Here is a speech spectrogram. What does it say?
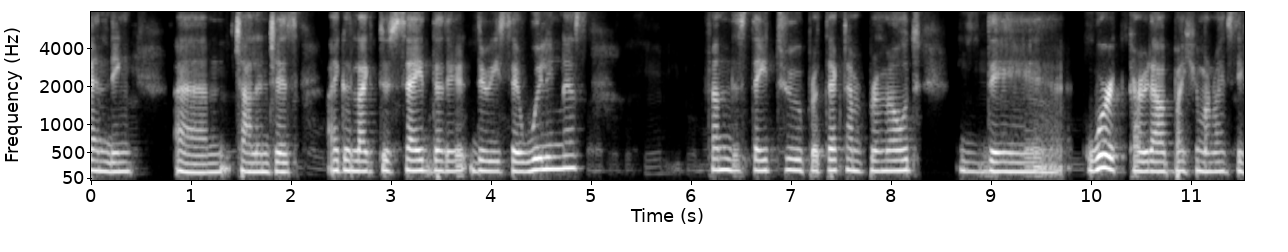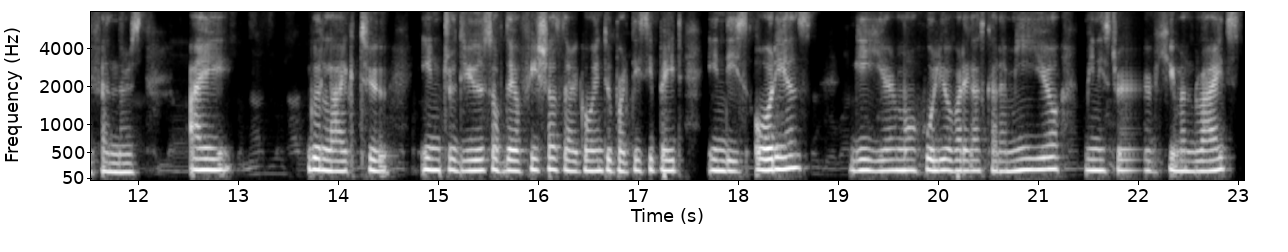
pending um, challenges. I would like to say that there, there is a willingness from the state to protect and promote the work carried out by human rights defenders. I would like to introduce of the officials that are going to participate in this audience. Guillermo Julio Vargas Jaramillo, Minister of Human Rights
